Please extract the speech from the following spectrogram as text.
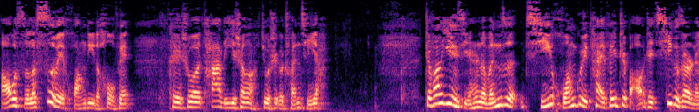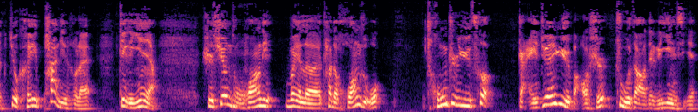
熬死了四位皇帝的后妃。可以说，她的一生啊，就是个传奇呀。这方印玺上的文字“齐皇贵太妃之宝”这七个字呢，就可以判定出来，这个印啊，是宣统皇帝为了他的皇祖重置御册、改捐御宝时铸造的这个印玺。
